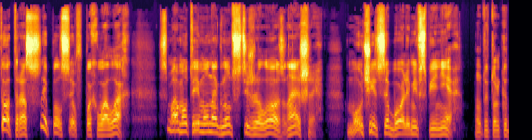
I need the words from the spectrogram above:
тот рассыпался в похвалах. Самому-то ему нагнуться тяжело, знаешь ли. Мучается болями в спине. Ну ты только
